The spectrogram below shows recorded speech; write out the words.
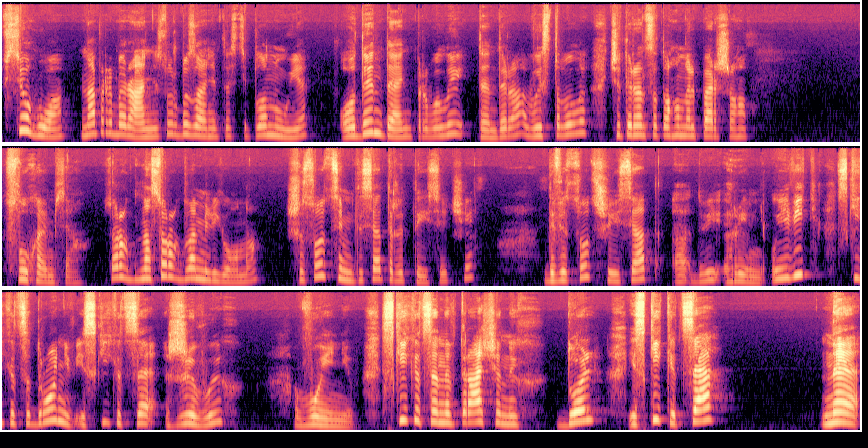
Всього на прибиранні служба зайнятості планує один день провели тендера, виставили 14.01. Слухаємося. 40, на 42 мільйона 673 тисячі 962 гривні. Уявіть, скільки це дронів і скільки це живих воїнів, скільки це невтрачених доль, і скільки це не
